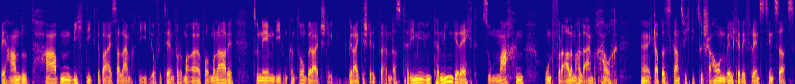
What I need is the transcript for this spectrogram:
behandelt haben. Wichtig dabei ist halt einfach die, die offiziellen äh, Formulare zu nehmen, die vom Kanton bereitgestellt werden, das termingerecht zu machen und vor allem halt einfach auch ich glaube, das ist ganz wichtig zu schauen, welcher Referenzzinssatz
